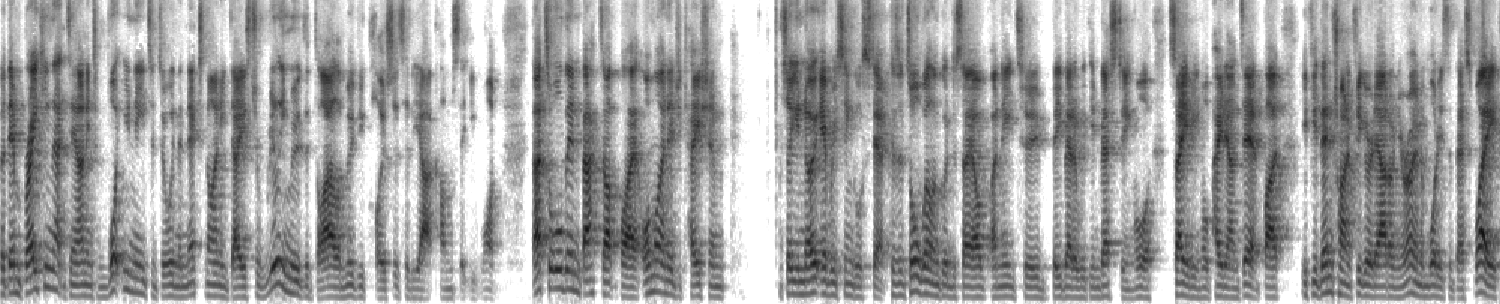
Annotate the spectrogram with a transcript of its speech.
but then breaking that down into what you need to do in the next 90 days to really move the dial and move you closer to the outcomes that you want. That's all then backed up by online education. So you know every single step because it's all well and good to say, oh, I need to be better with investing or saving or pay down debt. But if you're then trying to figure it out on your own and what is the best way,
